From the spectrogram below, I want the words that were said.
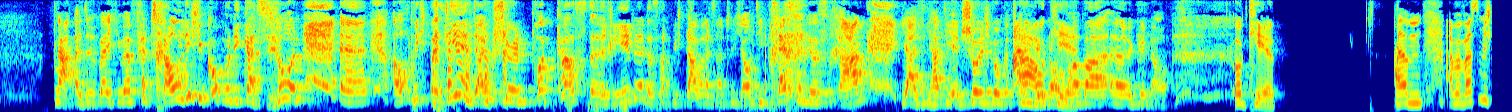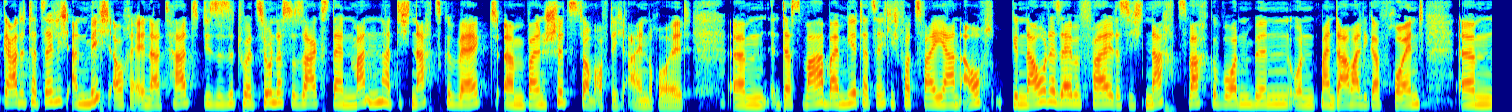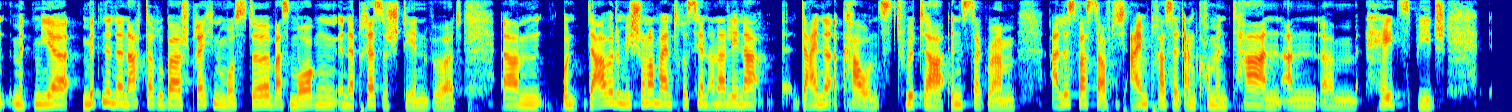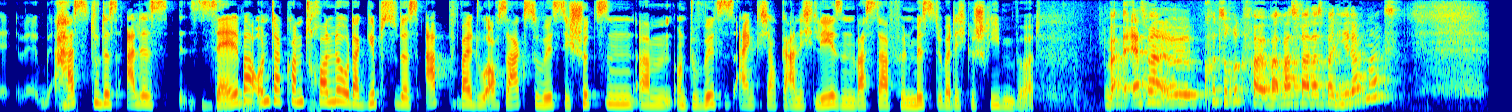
Na, also weil ich über vertrauliche Kommunikation äh, auch nicht bei dir in deinem schönen Podcast äh, rede. Das hat mich damals natürlich auch die Presse gefragt. Ja, sie hat die Entschuldigung angenommen, ah, okay. aber äh, genau. Okay, ähm, aber was mich gerade tatsächlich an mich auch erinnert hat, diese Situation, dass du sagst, dein Mann hat dich nachts geweckt, ähm, weil ein Shitstorm auf dich einrollt. Ähm, das war bei mir tatsächlich vor zwei Jahren auch genau derselbe Fall, dass ich nachts wach geworden bin und mein damaliger Freund ähm, mit mir mitten in der Nacht darüber sprechen musste, was morgen in der Presse stehen wird. Ähm, und da würde mich schon noch mal interessieren, Annalena, deine Accounts, Twitter, Instagram, alles, was da auf dich einprasselt an Kommentaren, an ähm, Hate Hate Speech. Hast du das alles selber unter Kontrolle oder gibst du das ab, weil du auch sagst, du willst dich schützen ähm, und du willst es eigentlich auch gar nicht lesen, was da für ein Mist über dich geschrieben wird? Erstmal äh, kurze Rückfrage. Was war das bei dir damals?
